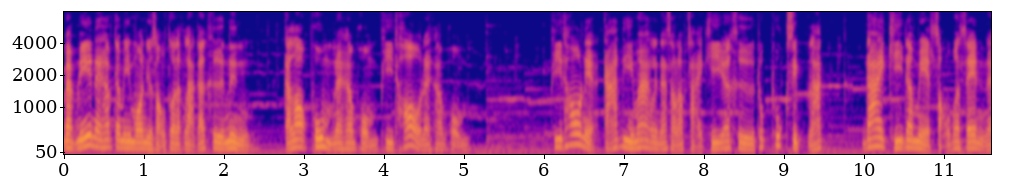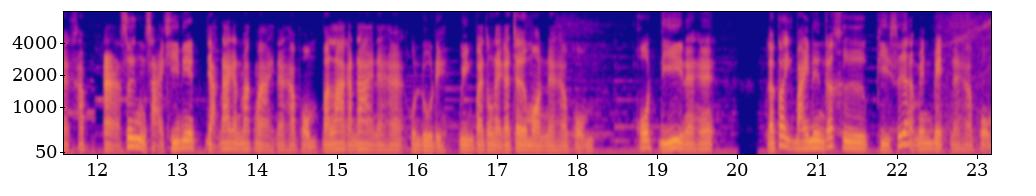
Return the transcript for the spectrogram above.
แบบนี้นะครับจะมีมอนอยู่ 2 ตัวหลักๆ ก็คือ 1กระลอกพุ่มนะครับผมพีทอลนะครับผมพีทอลเนี่ยการ์ดดีมากเลยนะสำหรับสายคีก็คือทุก ๆ 10 ลักได้คีดาเมจ2%นะครับ อ่า ซึ่งสายคีนี่อยากได้กันมากมายนะครับผม มาล่ากันได้นะฮะ คุณดูดิ วิ่งไปตรงไหนก็เจอมอนนะครับผม โคตรดีนะฮะแล้วก็อีกใบหนึ่งก็คือผีเสื้อเมนเบดนะครับผม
